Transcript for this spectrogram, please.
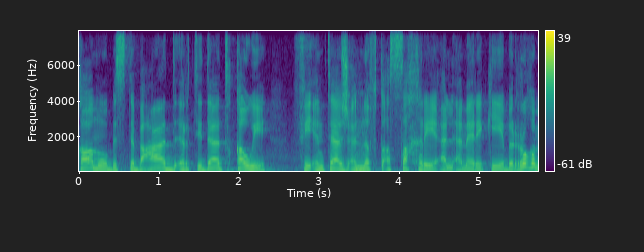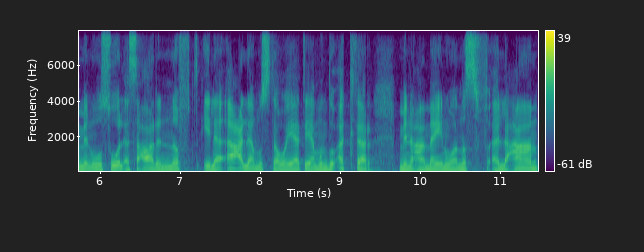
قاموا باستبعاد ارتداد قوي. في إنتاج النفط الصخري الأمريكي بالرغم من وصول أسعار النفط إلى أعلى مستوياتها منذ أكثر من عامين ونصف العام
